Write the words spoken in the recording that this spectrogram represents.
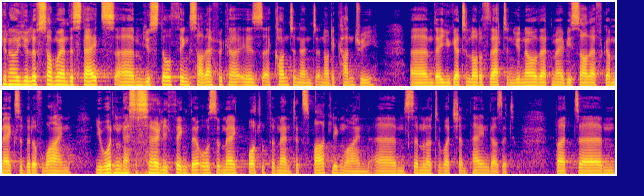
you know, you live somewhere in the States, um, you still think South Africa is a continent and not a country. Um, there you get a lot of that, and you know that maybe South Africa makes a bit of wine you wouldn't necessarily think they also make bottle fermented sparkling wine, um, similar to what champagne does it. But um,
